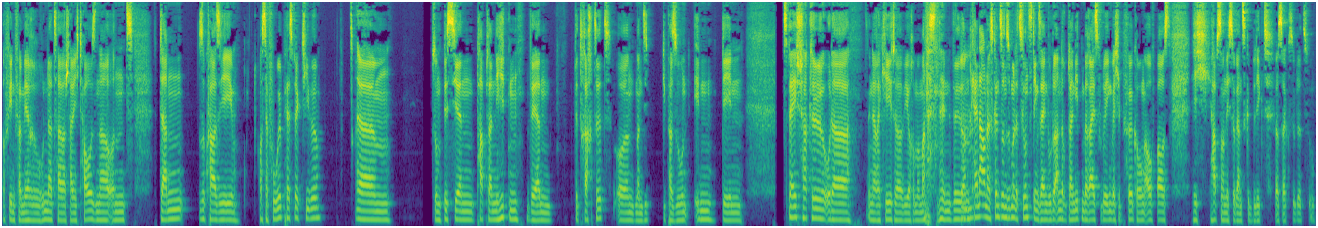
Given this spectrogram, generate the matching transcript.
auf jeden Fall mehrere Hunderter, wahrscheinlich Tausender und dann so quasi aus der Vogelperspektive ähm, so ein bisschen paar Planeten werden betrachtet und man sieht die Person in den Space Shuttle oder in der Rakete, wie auch immer man das nennen will. Mhm. Und keine Ahnung, das könnte so ein Simulationsding sein, wo du andere Planeten bereist, wo du irgendwelche Bevölkerung aufbaust. Ich hab's noch nicht so ganz geblickt. Was sagst du dazu?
